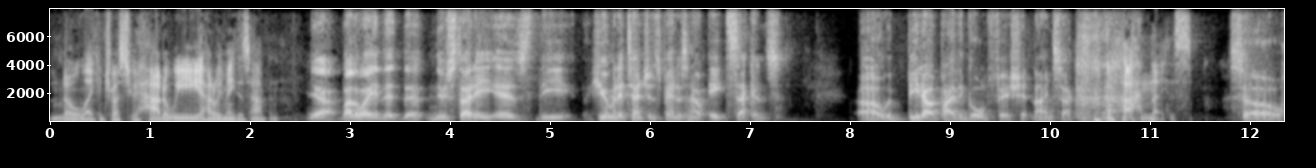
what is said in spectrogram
know, like, and trust you. How do we how do we make this happen? Yeah. By the way, the, the new study is the human attention span is now eight seconds. Uh, we beat out by the goldfish at nine seconds. nice. So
